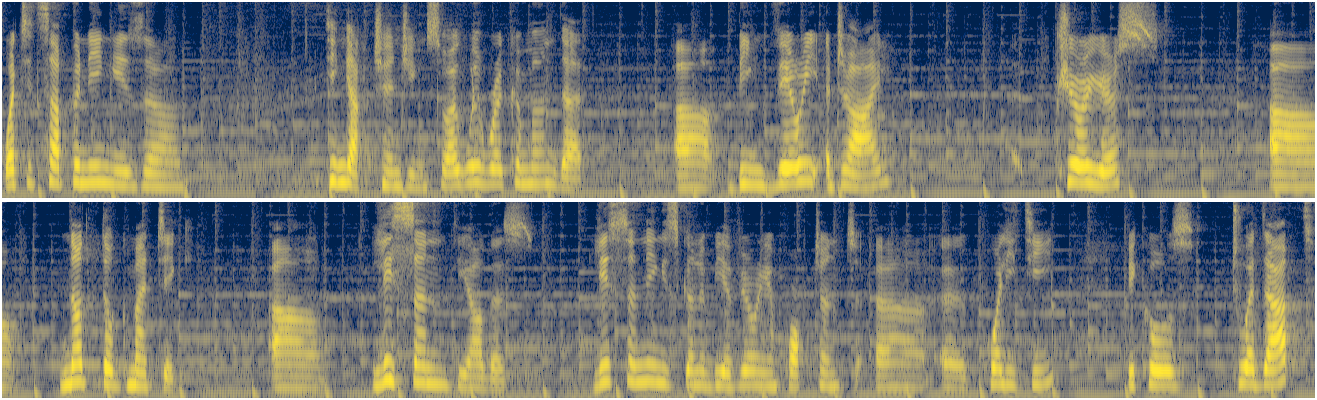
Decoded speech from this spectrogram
What is happening is uh, things are changing. So I will recommend that uh, being very agile, curious, uh, not dogmatic. Uh, listen the others. Listening is going to be a very important uh, uh, quality because to adapt,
